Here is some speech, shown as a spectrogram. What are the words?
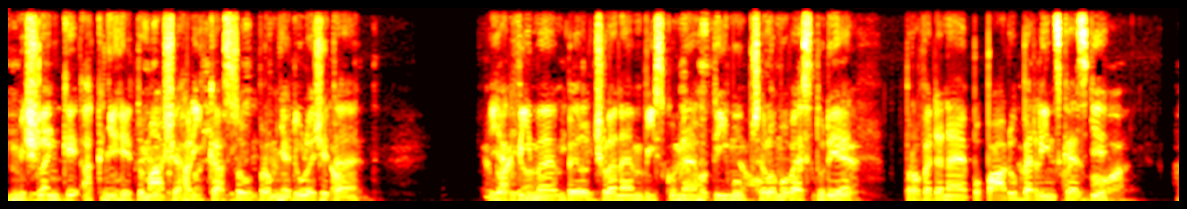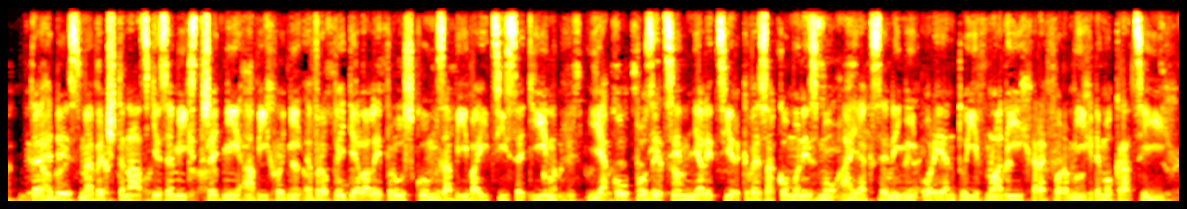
Myšlenky a knihy Tomáše Halíka jsou pro mě důležité. Jak víme, byl členem výzkumného týmu přelomové studie provedené po pádu berlínské zdi. Tehdy jsme ve 14 zemích střední a východní Evropy dělali průzkum zabývající se tím, jakou pozici měly církve za komunismu a jak se nyní orientují v mladých reformních demokraciích.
